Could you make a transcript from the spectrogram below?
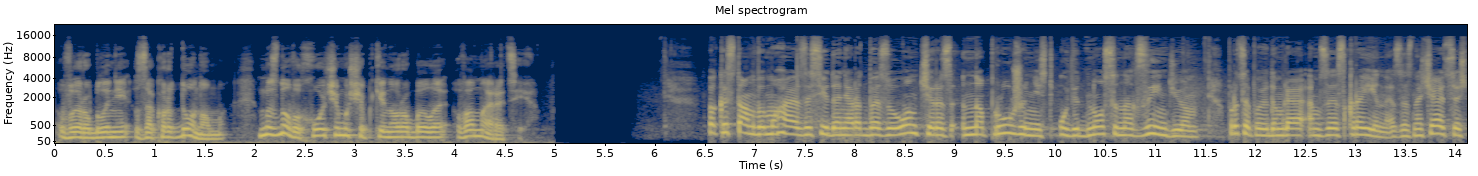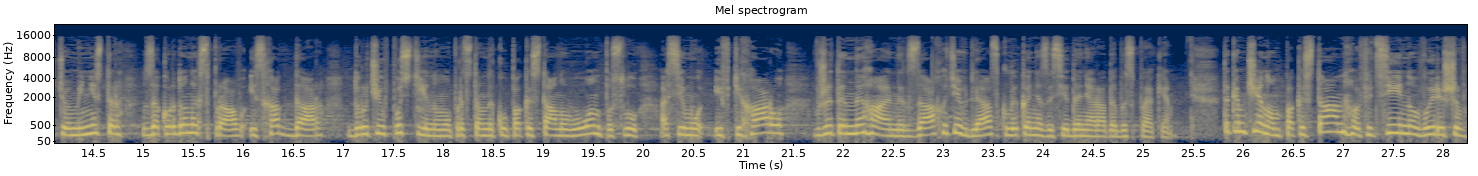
вироблені за кордоном. Ми знову хочемо, щоб кіно робили в Америці. Пакистан вимагає засідання Радбезу ООН через напруженість у відносинах з Індією. Про це повідомляє МЗС країни. Зазначається, що міністр закордонних справ Ісхак Дар доручив постійному представнику Пакистану в ООН послу Асіму Іфтіхару вжити негайних заходів для скликання засідання Ради безпеки. Таким чином, Пакистан офіційно вирішив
